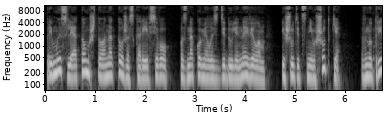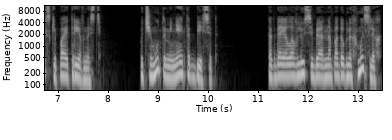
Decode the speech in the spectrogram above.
При мысли о том, что она тоже, скорее всего, познакомилась с дедулей Невиллом и шутит с ним шутки, внутри вскипает ревность. Почему-то меня это бесит. Когда я ловлю себя на подобных мыслях,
